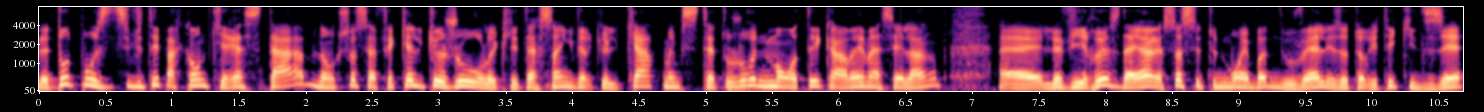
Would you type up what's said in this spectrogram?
Le taux de positivité, par contre, qui reste stable. Donc, ça, ça fait quelques jours là, qu'il est à 5,4, même si c'était toujours une montée quand même assez lente. Euh, le virus, d'ailleurs, et ça, c'est une moins bonne nouvelle, les autorités qui disaient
